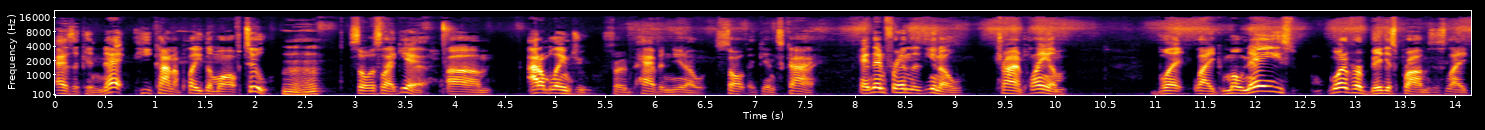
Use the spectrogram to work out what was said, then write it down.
as a connect, he kind of played them off too. Mm-hmm. So it's like, yeah, um, I don't blame Drew for having, you know, salt against Kai. And then for him to, you know, try and play him. But like Monet's one of her biggest problems is like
